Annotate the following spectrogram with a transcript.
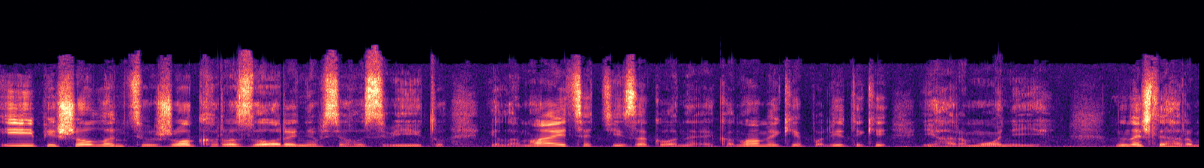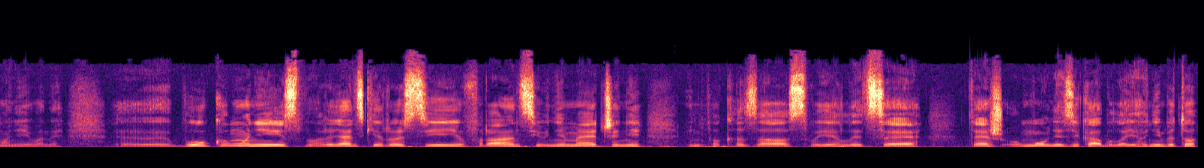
і пішов ланцюжок розорення всього світу. І ламаються ті закони економіки, політики і гармонії. Не знайшли гармонії вони. Е, Був комунізм в радянській Росії, в Франції, в Німеччині. Він показав своє лице, теж умовність, яка була його, нібито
